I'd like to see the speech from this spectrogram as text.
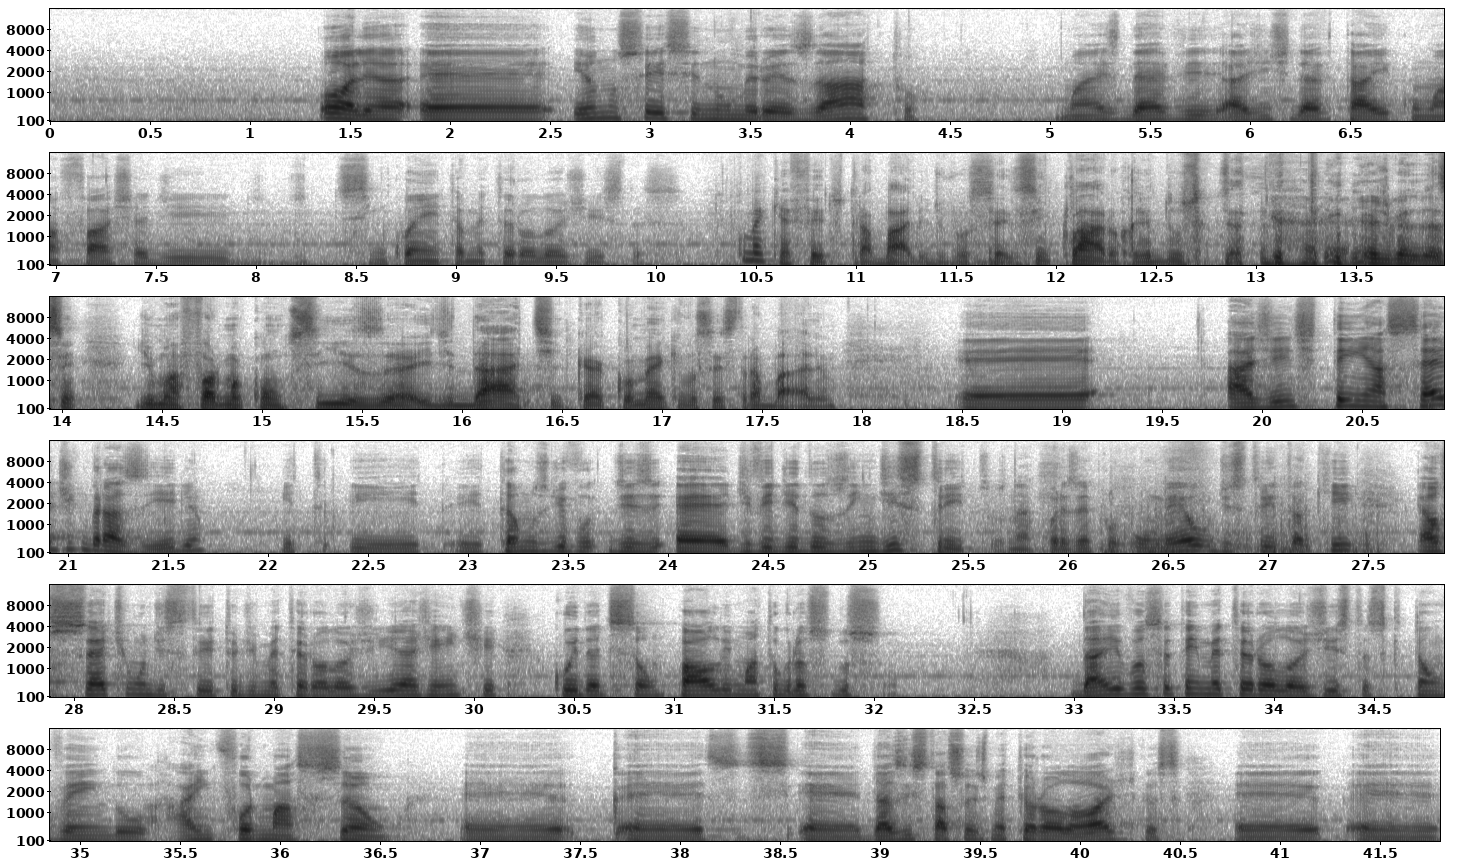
Olha, é, eu não sei esse número exato, mas deve, a gente deve estar tá aí com uma faixa de, de 50 meteorologistas. Como é que é feito o trabalho de vocês? Assim, claro, reduz assim, de uma forma concisa e didática. Como é que vocês trabalham? É, a gente tem a sede em Brasília, e, e, estamos é, divididos em distritos. Né? Por exemplo, o meu distrito aqui é o sétimo distrito de meteorologia, a gente cuida de São Paulo e Mato Grosso do Sul. Daí você tem meteorologistas que estão vendo a informação é, é, é das estações meteorológicas, é, é,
